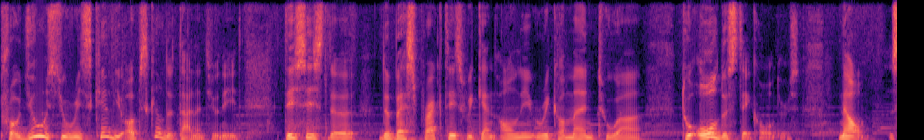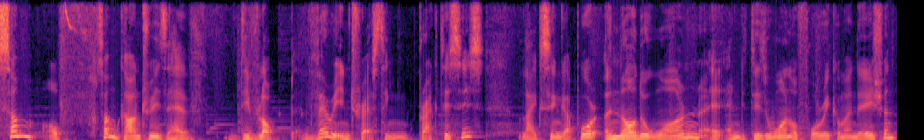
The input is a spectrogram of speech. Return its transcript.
produce, you reskill, you upskill the talent you need. This is the, the best practice we can only recommend to, uh, to all the stakeholders. Now, some of some countries have developed very interesting practices like Singapore. Another one, and it is one of our recommendation,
